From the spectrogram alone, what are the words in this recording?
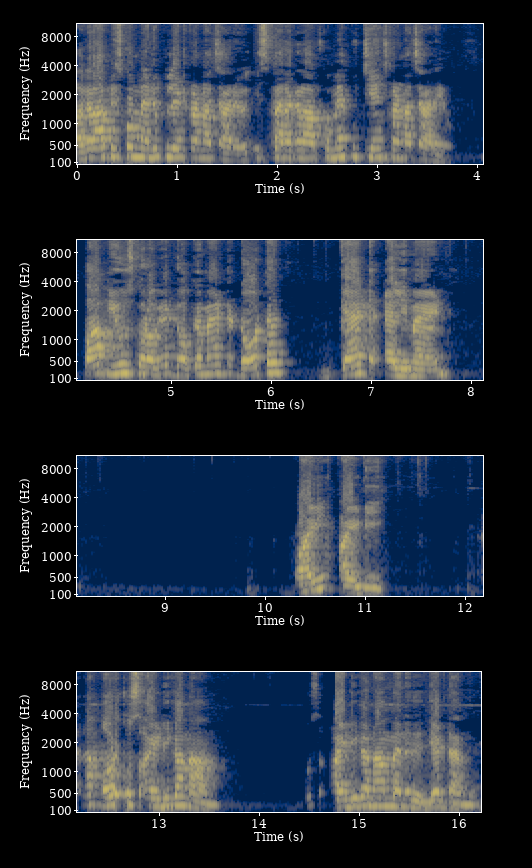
अगर आप इसको मैनिपुलेट करना चाह रहे हो, इस पैराग्राफ को मैं कुछ चेंज करना चाह रहे हो तो आप यूज़ करोगे document dot get element by ID है ना? और उस आईडी का नाम, उस आईडी का नाम मैंने दे दिया डेमो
